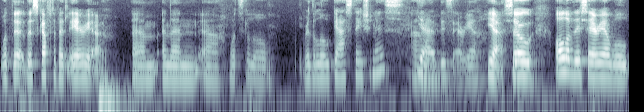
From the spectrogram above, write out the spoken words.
what the the Skaftafell area, um, and then uh, what's the little where the little gas station is? Um, yeah, this area. Yeah. So all of this area will,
